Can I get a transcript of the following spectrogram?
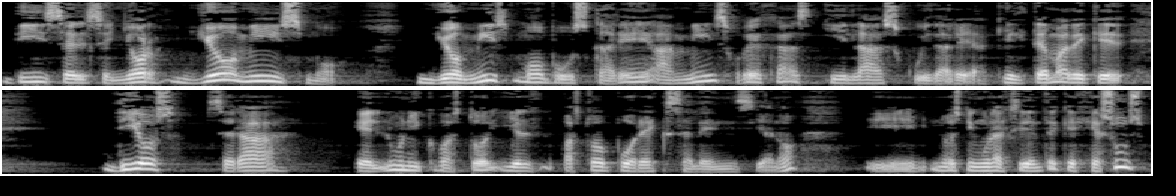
dice el Señor, yo mismo, yo mismo buscaré a mis ovejas y las cuidaré. Aquí el tema de que Dios será el único pastor y el pastor por excelencia, ¿no? Y no es ningún accidente que Jesús,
